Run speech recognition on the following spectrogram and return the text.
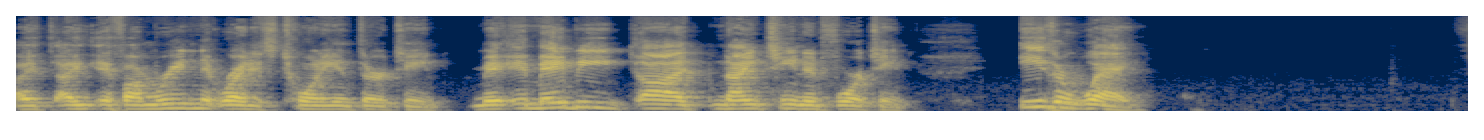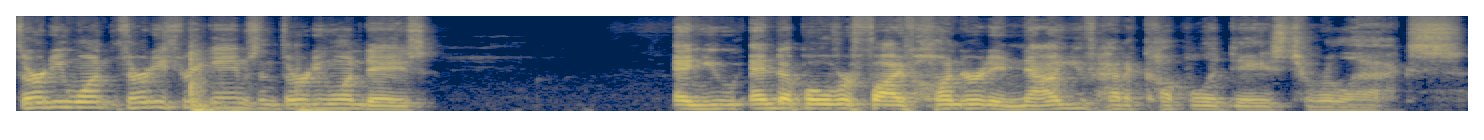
I, I, if I'm reading it right, it's 20 and 13. It may be uh, 19 and 14. Either way, 31, 33 games in 31 days, and you end up over 500, and now you've had a couple of days to relax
